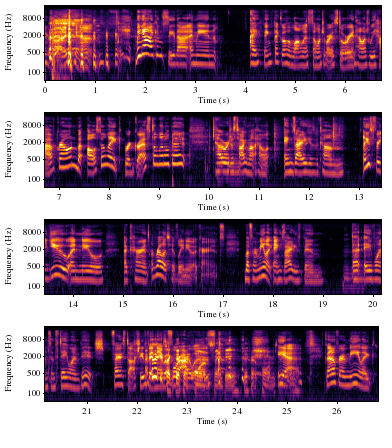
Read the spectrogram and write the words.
my god, I can't. but yeah, I can see that. I mean, I think that goes along with so much of our story and how much we have grown, but also like regressed a little bit. How we were just mm-hmm. talking about how anxiety has become, at least for you, a new occurrence, a relatively new occurrence. But for me, like anxiety's been that mm-hmm. A one since day one, bitch. First off, she's I been like there it's like before I was. forms, maybe different forms. maybe. Yeah. Because I know for me, like,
